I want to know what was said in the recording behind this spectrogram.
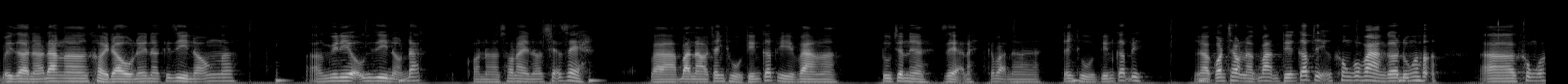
Bây giờ nó đang à, khởi đầu nên là cái gì nó cũng à, à nguyên liệu cái gì nó cũng đắt. Còn à, sau này nó sẽ rẻ. Và bạn nào tranh thủ tiến cấp thì vàng à, tu chân này rẻ này. Các bạn à, tranh thủ tiến cấp đi. À, quan trọng là các bạn tiến cấp thì cũng không có vàng cơ đúng không à, không có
